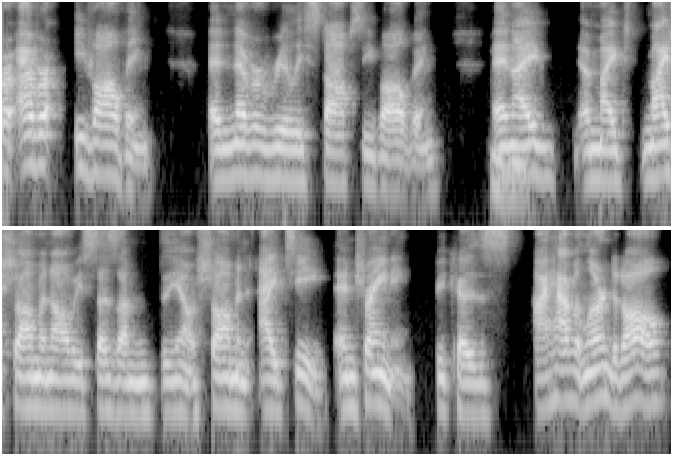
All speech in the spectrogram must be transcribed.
forever evolving and never really stops evolving. Mm-hmm. And I and my my shaman always says I'm you know shaman IT and training because I haven't learned it all.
